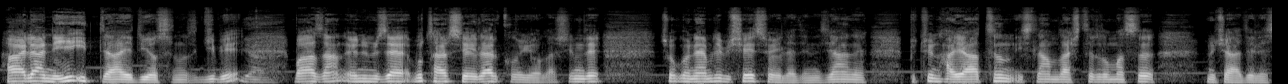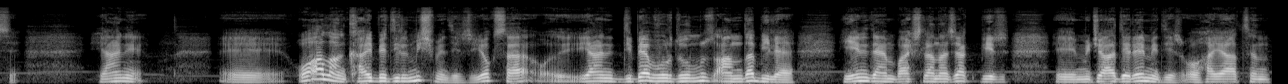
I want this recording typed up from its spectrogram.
Hala neyi iddia ediyorsunuz gibi Ya. bazen önümüze bu tarz şeyler koyuyorlar. Şimdi çok önemli bir şey söylediniz. Yani bütün hayatın İslamlaştırılması mücadelesi. Yani e, o alan kaybedilmiş midir? Yoksa yani dibe vurduğumuz anda bile yeniden başlanacak bir e, mücadele midir? O hayatın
